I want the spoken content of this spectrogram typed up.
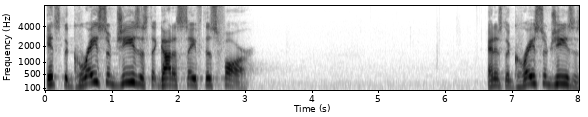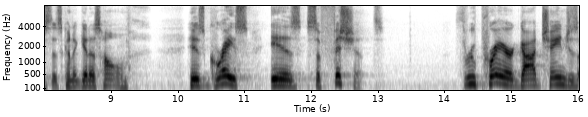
It's the grace of Jesus that got us safe this far. And it's the grace of Jesus that's going to get us home. His grace is sufficient. Through prayer, God changes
